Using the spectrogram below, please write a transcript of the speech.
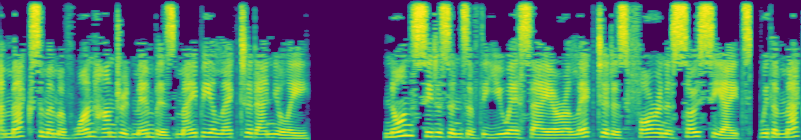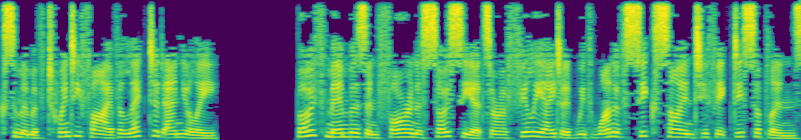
a maximum of 100 members may be elected annually. Non-citizens of the USA are elected as foreign associates, with a maximum of 25 elected annually. Both members and foreign associates are affiliated with one of six scientific disciplines.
